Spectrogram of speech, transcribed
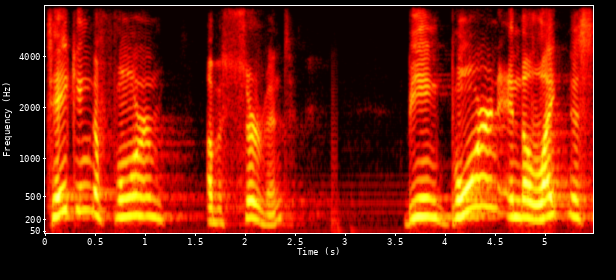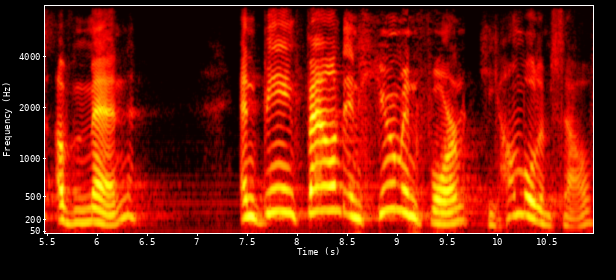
taking the form of a servant, being born in the likeness of men, and being found in human form, he humbled himself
